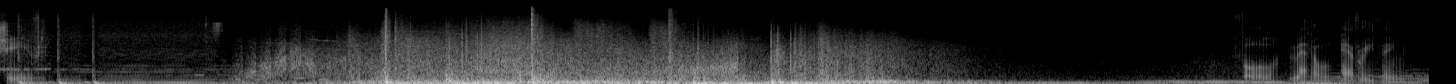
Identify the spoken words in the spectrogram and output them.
Achieved. Full metal everything.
